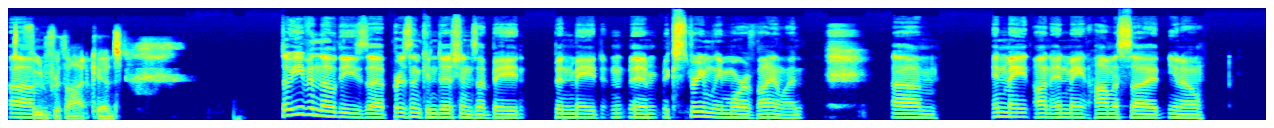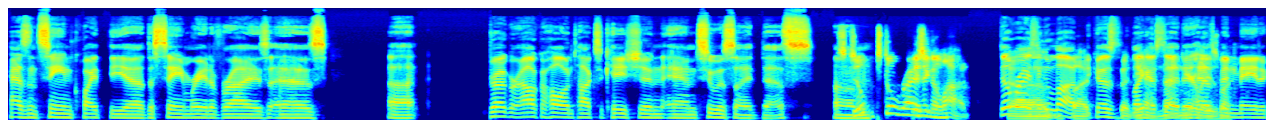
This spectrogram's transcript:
um, food for thought, kids. So even though these uh, prison conditions have been been made extremely more violent, um, inmate on inmate homicide, you know, hasn't seen quite the uh, the same rate of rise as uh, drug or alcohol intoxication and suicide deaths. Um, Still still rising a lot. still rising a uh, lot but- because, but like yeah, I said, it has been much. made a,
